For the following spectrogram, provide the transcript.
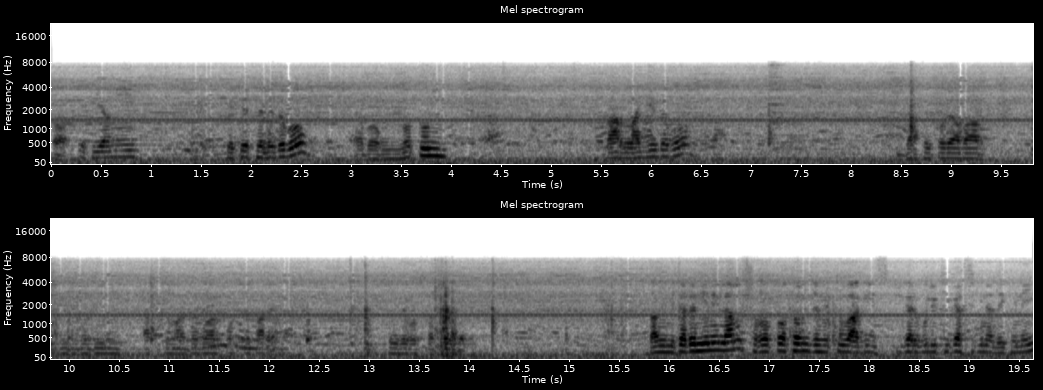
তো এটি আমি কেটে ফেলে দেব এবং নতুন তার লাগিয়ে দেব। যাতে করে আবার দীর্ঘদিন কাস্টমার ব্যবহার করতে পারে, সেই ব্যবস্থা করে দেবো। তো আমি মিটারটা নিয়ে নিলাম। সর্বপ্রথম যেহেতু আগে স্পিকারগুলি ঠিক আছে কিনা দেখে নেই।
